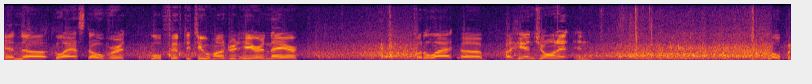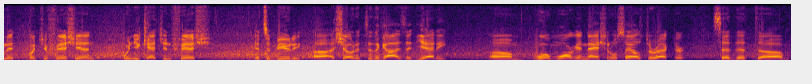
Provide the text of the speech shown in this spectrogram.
and uh, glassed over it, a little 5200 here and there. Put a, lat, uh, a hinge on it and open it, put your fish in. When you're catching fish, it's a beauty. Uh, I showed it to the guys at Yeti. Um, Will Morgan, National Sales Director, said that um,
